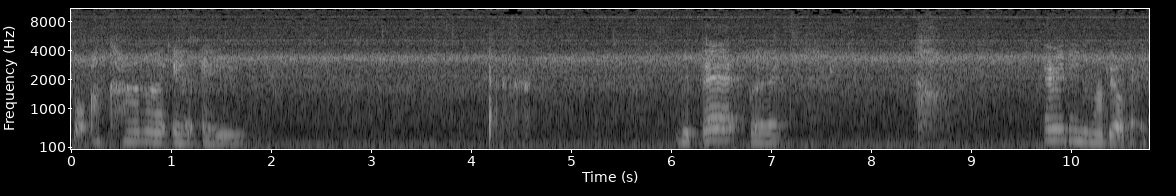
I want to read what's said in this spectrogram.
So I'm kind of at a with that, but everything is gonna be okay.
